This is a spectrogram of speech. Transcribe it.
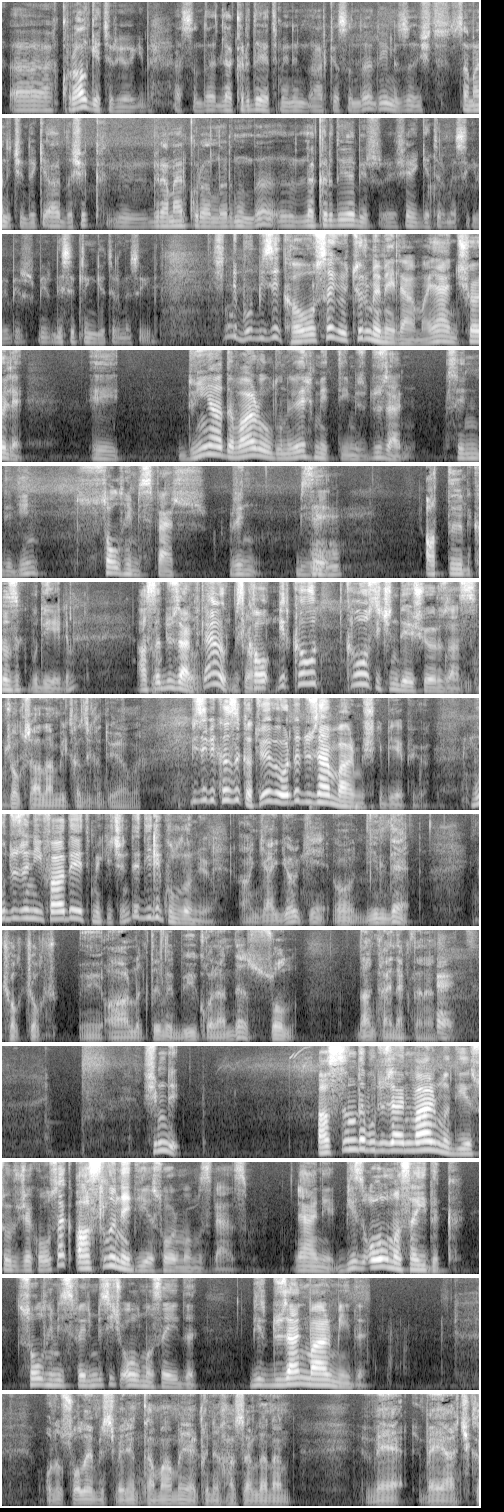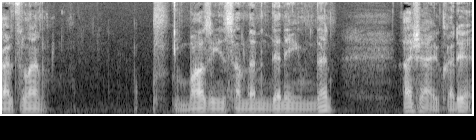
e, kural getiriyor gibi. Aslında lakırdı etmenin arkasında değil mi? İşte zaman içindeki ardışık e, gramer kurallarının da e, lakırdıya bir şey getirmesi gibi bir bir disiplin getirmesi gibi. Şimdi bu bizi kaosa götürmemeli ama yani şöyle e, dünyada var olduğunu vehmettiğimiz düzen senin dediğin sol hemisferin bize Hı hı. attığı bir kazık bu diyelim. Aslında düzen çok, falan yok. Biz çok. kao- bir kao- kaos içinde yaşıyoruz aslında. Çok sağlam bir kazık atıyor ama. Bize bir kazık atıyor ve orada düzen varmış gibi yapıyor. Bu düzeni ifade etmek için de dili kullanıyor. Gel gör ki o dilde çok çok e, ağırlıklı ve büyük oranda soldan kaynaklanan. Evet. Şimdi aslında bu düzen var mı diye soracak olsak aslı ne diye sormamız lazım. Yani biz olmasaydık, sol hemisferimiz hiç olmasaydı bir düzen var mıydı? Onu sol hemisferin tamamı yakını hasarlanan ve veya çıkartılan bazı insanların deneyiminden aşağı yukarı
